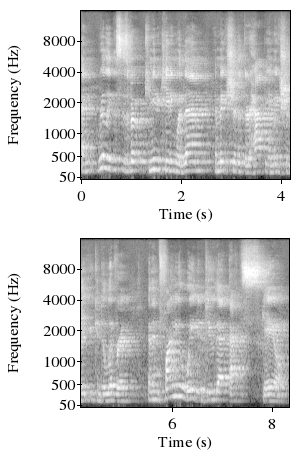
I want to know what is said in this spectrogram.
And really this is about communicating with them and make sure that they're happy and make sure that you can deliver it. And then finding a way to do that at scale.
